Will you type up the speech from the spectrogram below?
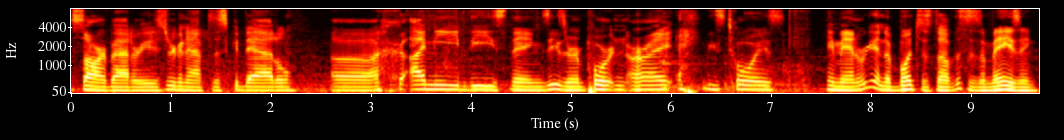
Sorry, batteries. You're gonna have to skedaddle. Uh, I need these things. These are important, alright? these toys. Hey man, we're getting a bunch of stuff. This is amazing.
